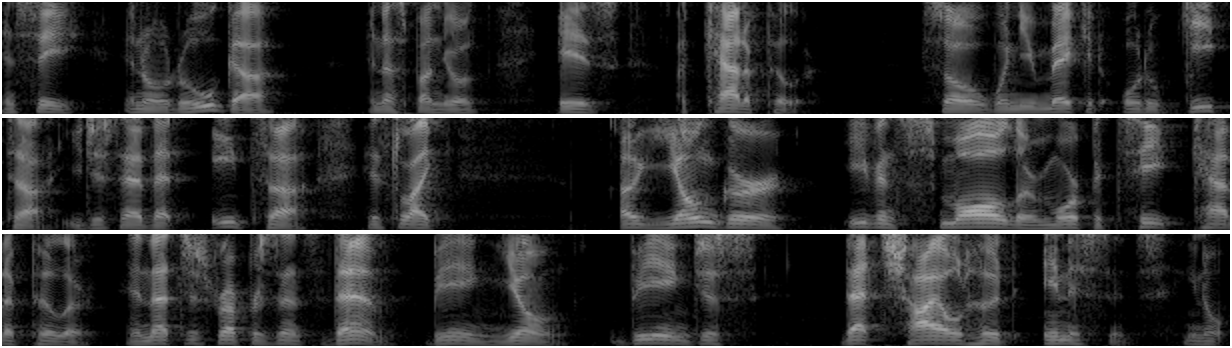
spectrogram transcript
And see an oruga in español is a caterpillar. So when you make it oruguita you just add that ita. It's like a younger, even smaller, more petite caterpillar. And that just represents them being young, being just that childhood innocence. You know,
